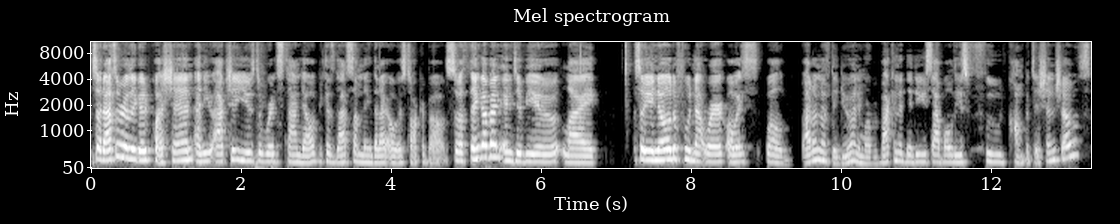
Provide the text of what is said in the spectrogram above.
So that's a really good question. And you actually use the word stand out because that's something that I always talk about. So think of an interview like so you know the Food Network always well, I don't know if they do anymore, but back in the day they used to have all these food competition shows.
